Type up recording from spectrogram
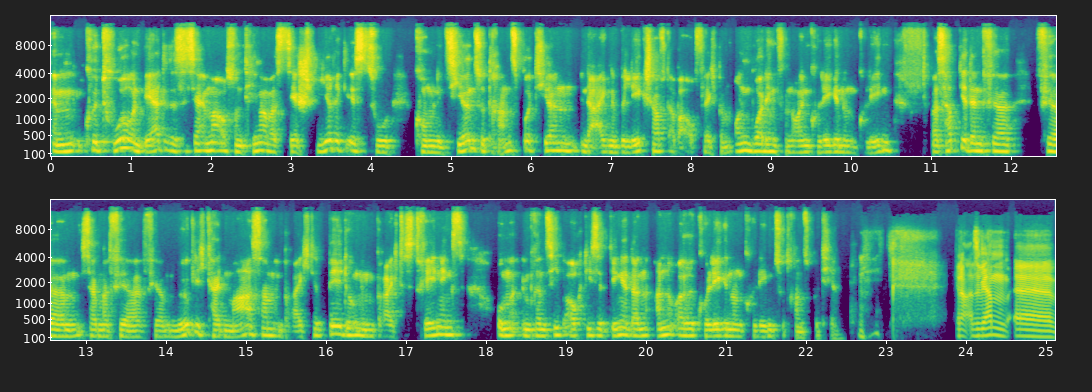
Ähm, Kultur und Werte, das ist ja immer auch so ein Thema, was sehr schwierig ist zu kommunizieren, zu transportieren in der eigenen Belegschaft, aber auch vielleicht beim Onboarding von neuen Kolleginnen und Kollegen. Was habt ihr denn für, für ich sag mal, für, für Möglichkeiten, Maßnahmen im Bereich der Bildung, im Bereich des Trainings, um im Prinzip auch diese Dinge dann an eure Kolleginnen und Kollegen zu transportieren? Genau, also wir haben äh,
